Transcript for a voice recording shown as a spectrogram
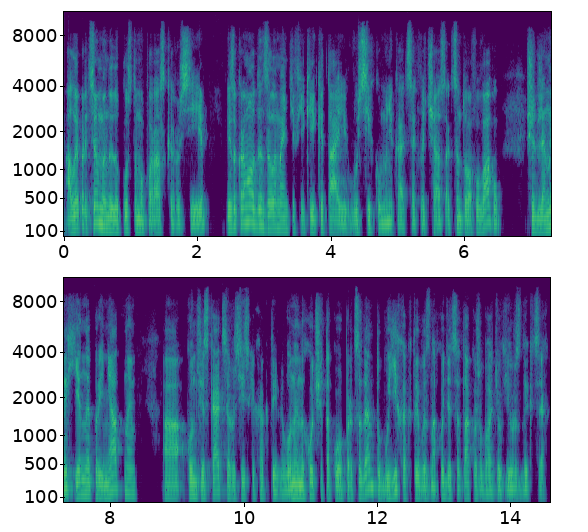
але при цьому ми не допустимо поразки Росії. І, зокрема, один з елементів, який Китай в усіх комунікаціях весь час акцентував увагу, що для них є неприйнятним конфіскація російських активів. Вони не хочуть такого прецеденту, бо їх активи знаходяться також в багатьох юрисдикціях.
